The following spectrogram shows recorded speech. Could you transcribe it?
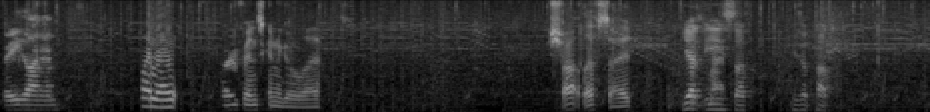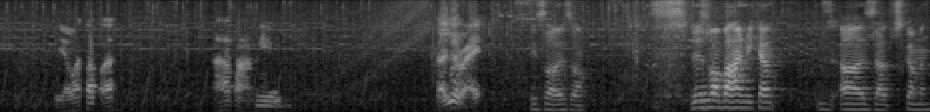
Where are you going in? one right. Firefin's gonna go left. Shot left side. Yep, What's he's up. He's up top. Yeah, what's up, left? I have armor. Yeah. So you're right. He's low. He's low. There's one behind me, Cap. Z- Uh, Zap's coming.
